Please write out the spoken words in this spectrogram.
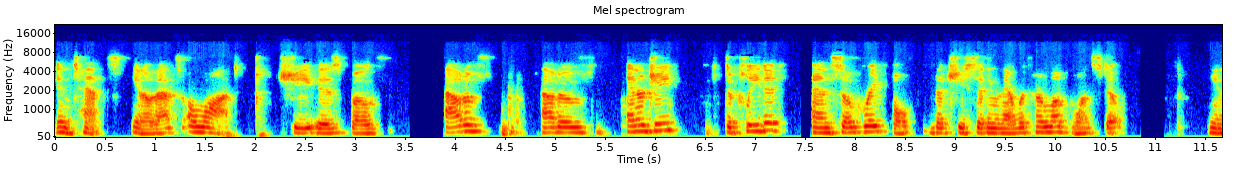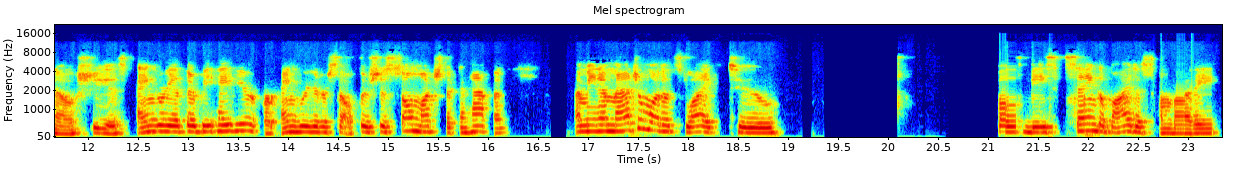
intense. You know, that's a lot. She is both out of out of energy, depleted, and so grateful that she's sitting there with her loved one still. You know, she is angry at their behavior or angry at herself. There's just so much that can happen. I mean, imagine what it's like to both be saying goodbye to somebody,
